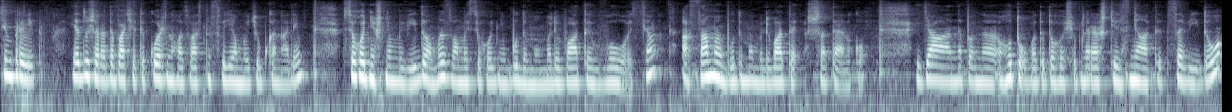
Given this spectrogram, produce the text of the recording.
Всім привіт! Я дуже рада бачити кожного з вас на своєму YouTube каналі. В сьогоднішньому відео ми з вами сьогодні будемо малювати волосся, а саме будемо малювати шатенку. Я, напевно, готова до того, щоб нарешті зняти це відео,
